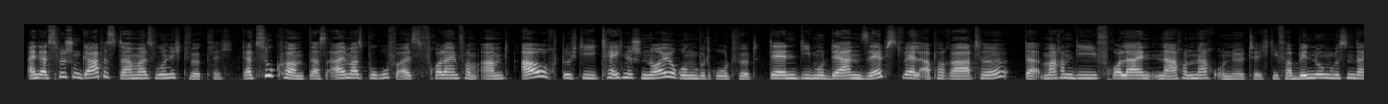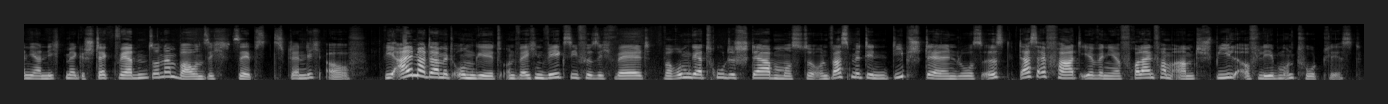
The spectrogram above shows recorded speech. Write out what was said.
Ein Dazwischen gab es damals wohl nicht wirklich. Dazu kommt, dass Almas Beruf als Fräulein vom Amt auch durch die technischen Neuerungen bedroht wird, denn die modernen Selbstwählapparate machen die Fräulein nach und nach unnötig. Die Verbindungen müssen dann ja nicht mehr gesteckt werden, sondern bauen sich selbstständig auf. Wie Alma damit umgeht und welchen Weg sie für sich wählt, warum Gertrude sterben musste und was mit den Diebstählen los ist, das erfahrt ihr, wenn ihr Fräulein vom Amt Spiel auf Leben und Tod lest.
